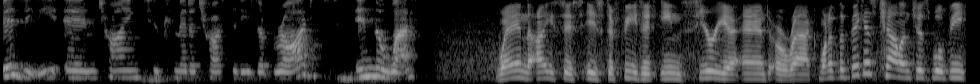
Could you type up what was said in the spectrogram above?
busy in trying to commit atrocities abroad in the West. When ISIS is defeated in Syria and Iraq, one of the biggest challenges will be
